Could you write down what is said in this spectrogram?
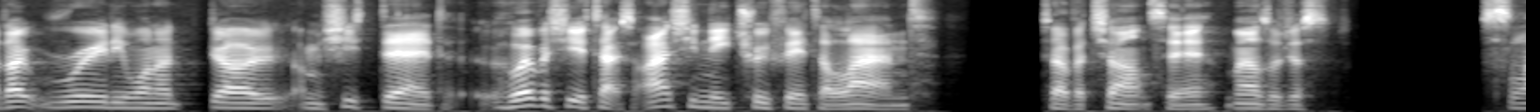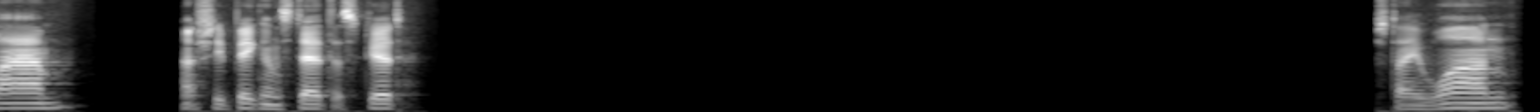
I don't really want to go. I mean, she's dead. Whoever she attacks, I actually need True Fear to land to have a chance here. Might as well just slam. Actually, Big Biggun's dead. That's good. One.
